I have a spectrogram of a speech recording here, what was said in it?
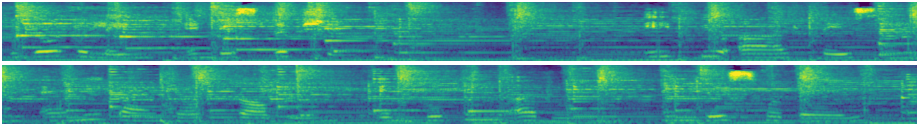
below the link in description. If you are facing any kind of problem in booking a room in this hotel,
